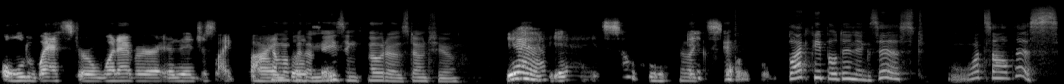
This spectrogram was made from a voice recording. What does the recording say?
old west or whatever, and then just like Come up with books. And, amazing photos, don't you? yeah, yeah, it's so cool. Like, It's if so cool. black people didn't exist, what's all this?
